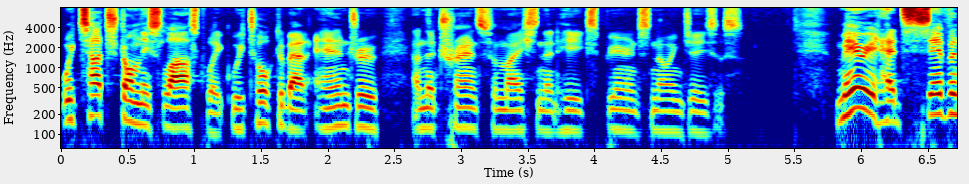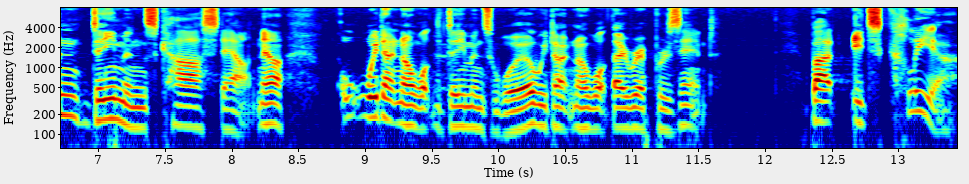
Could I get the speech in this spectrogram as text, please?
We touched on this last week. We talked about Andrew and the transformation that he experienced knowing Jesus. Mary had had seven demons cast out. Now, we don't know what the demons were, we don't know what they represent. But it's clear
